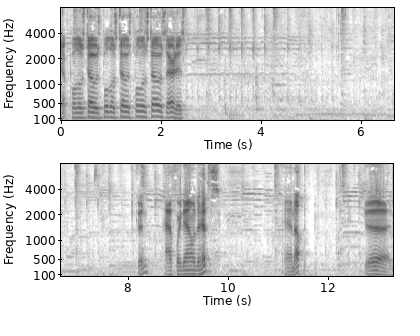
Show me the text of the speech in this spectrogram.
Yep, pull those toes, pull those toes, pull those toes. There it is. Good. Halfway down with the hips. And up. Good.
